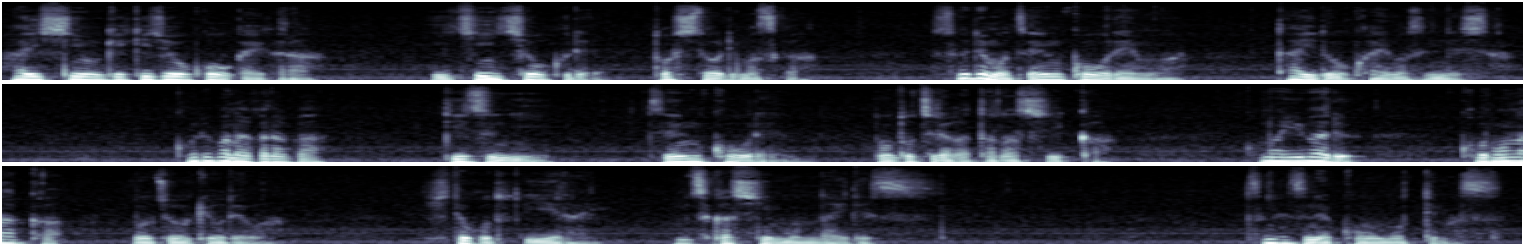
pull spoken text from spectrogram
配信を劇場公開から1日遅れとしておりますがそれでも全公連は態度を変えませんでした。これはなかなかディズニー全公連のどちらが正しいかこのいわゆるコロナ禍の状況では一言で言えない難しい問題です。常々こう思っています。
